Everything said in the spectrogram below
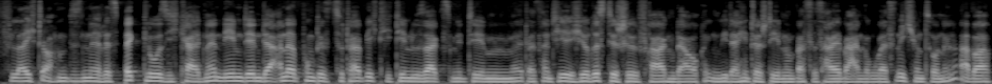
vielleicht auch ein bisschen eine Respektlosigkeit, ne? Neben dem, der andere Punkt ist total wichtig, den du sagst, mit dem, dass natürlich juristische Fragen da auch irgendwie dahinter stehen und was ist Heilbehandlung, was nicht und so, ne? Aber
